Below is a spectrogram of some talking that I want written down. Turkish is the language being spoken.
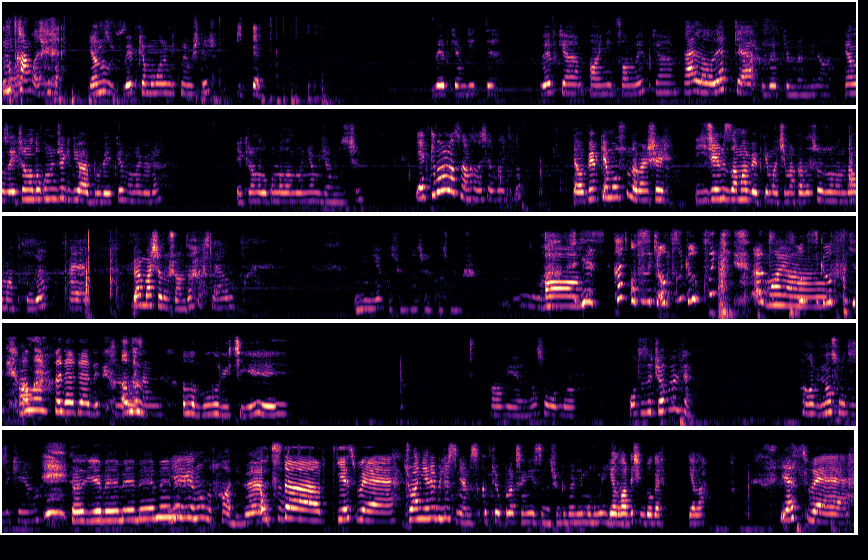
Umut kanka. Yalnız webcam umarım gitmemiştir. Gitti. Webcam gitti. Webcam. I need some webcam. Hello webcam. Şu webcam'den bir daha. Yalnız ekrana dokununca gidiyor abi bu webcam ona göre. Ekrana dokunmadan da oynayamayacağımız için. Webcam olmasın arkadaşlar bu videoda. Ya webcam olsun da ben şey yiyeceğimiz zaman webcam açayım arkadaşlar o zaman daha mantıklı oluyor. Aynen. Ben başladım şu anda. Başlayalım. Oyun niye kasıyor? Biraz şöyle kasmıyormuş. Aa. Yes. Kaç? 32, 32, 32. Ama ya. 32, 32. Allah'ım hadi hadi hadi. Sende. Allah'ım ne olur içi. Abi ya nasıl oldu? 33 yap öleceksin. Abi nasıl 32 ya? Hadi yeme yeme yeme yeme Ye yeme. ye ne olur hadi be. 34. Yes be. Şu an yenebilirsin yani sıkıntı yok bırak seni yesinler çünkü ben limonumu Ya yiyeceğim. kardeşim dobe. Yala. Yes be.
